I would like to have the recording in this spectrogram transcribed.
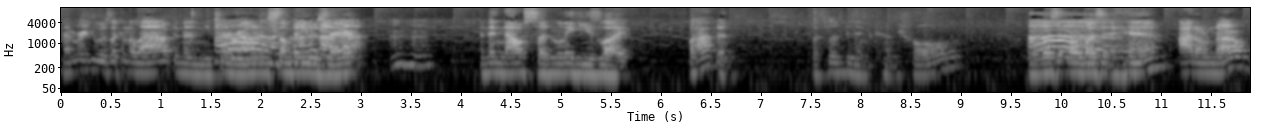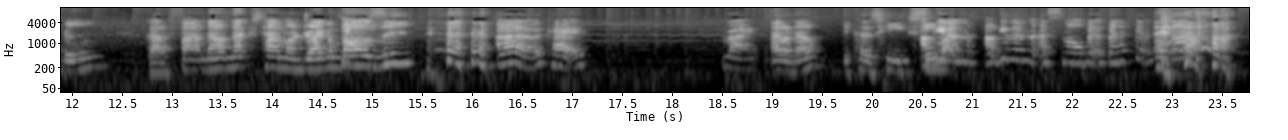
Remember he was like in the lab and then he turned around and somebody was there. Mm-hmm. And then now suddenly he's like, "What happened? Was he being controlled, or was it, or was it Oh. him? I don't know, Bean. Gotta find out next time on Dragon Ball Z. Oh, okay. Right. I don't know because he I'll give like him. I'll give him a small bit of benefit of that,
